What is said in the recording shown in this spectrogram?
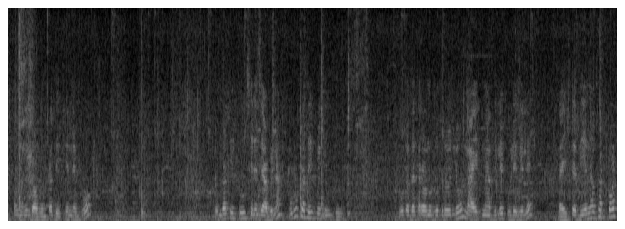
এখন আমি লবণটা দেখে নেব। তোমরা কিন্তু ছেড়ে যাবে না, পুরোটা দেখবে কিন্তু। পুরোটা দেখার অনুরোধ রইল লাইক না দিলে ভুলে গেলে লাইকটা দিয়ে নাও ঝটপট।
